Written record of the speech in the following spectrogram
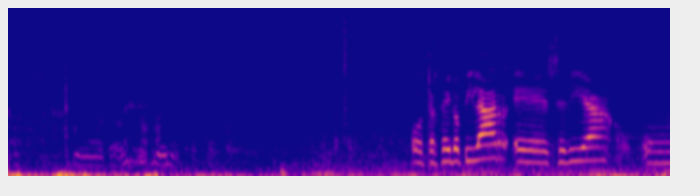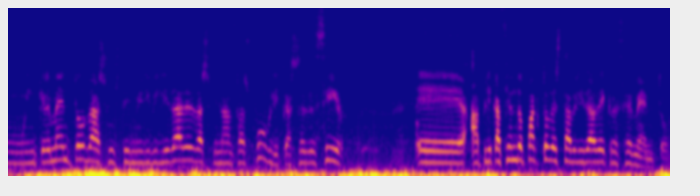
non é o problema da mesa, xa está. O terceiro pilar eh, sería un incremento da sostenibilidade das finanzas públicas, é dicir, eh, aplicación do Pacto de Estabilidade e Crecemento.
